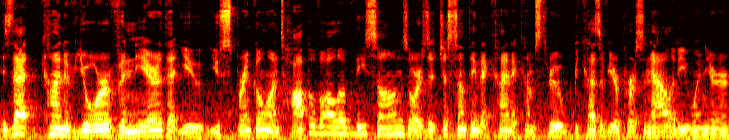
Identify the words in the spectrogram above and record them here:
is that kind of your veneer that you you sprinkle on top of all of these songs or is it just something that kind of comes through because of your personality when you're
